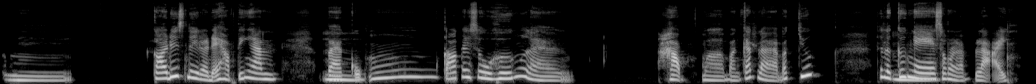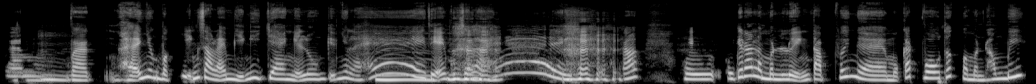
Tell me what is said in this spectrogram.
ừm, coi Disney là để học tiếng Anh và Ừm. cũng có cái xu hướng là học, ờ, bằng cách là bắt chước. Tức là cứ nghe Ừm. xong rồi lặp lại và Ừm. và hễ nhân vật diễn sao là em diễn y chang vậy luôn, kiểu như là "Hey!" thì Ừm. em cũng sẽ là "Hey!" Đó, thì thì cái đó là mình luyện tập với nghề một cách vô thức mà mình hông biết,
